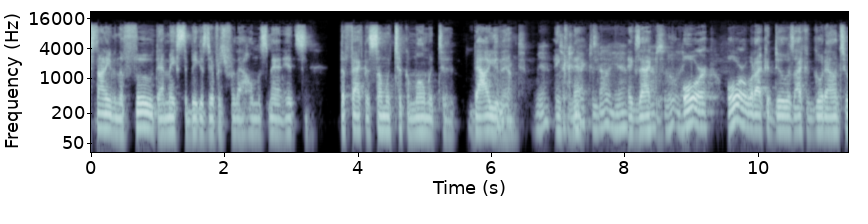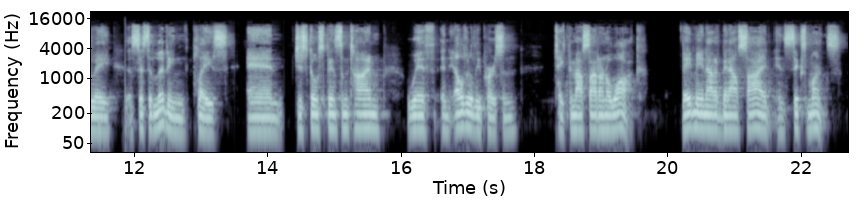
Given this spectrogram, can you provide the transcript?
it's not even the food that makes the biggest difference for that homeless man. It's the fact that someone took a moment to value connect. them yeah, and connect. connect. and value, yeah. Exactly. Absolutely. Or or what I could do is I could go down to a assisted living place and just go spend some time with an elderly person, take them outside on a walk. They may not have been outside in 6 months.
